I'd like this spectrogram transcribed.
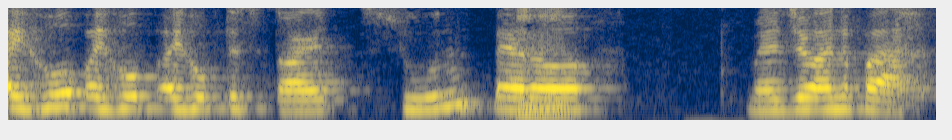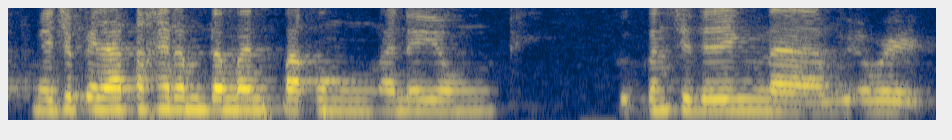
I hope I hope I hope to start soon pero mm-hmm. medyo ano pa, medyo pinapakiramdaman pa kung ano yung considering na we were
